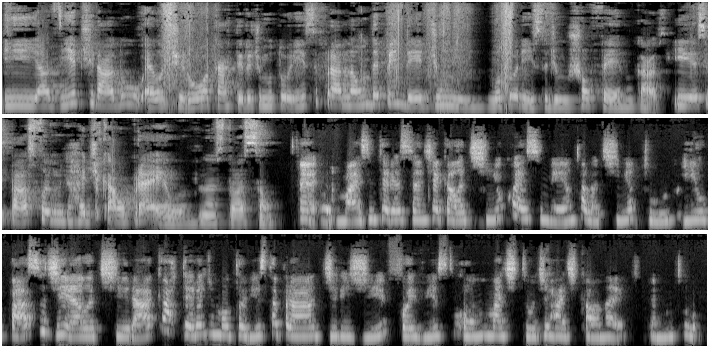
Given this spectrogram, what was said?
e havia tirado, ela tirou a carteira de motorista para não depender de um motorista, de um chofer no caso. E esse passo foi muito radical para ela na situação. É, o mais interessante é que ela tinha o conhecimento, ela tinha tudo, e o passo de ela tirar a carteira de motorista para dirigir foi visto como uma atitude radical na época. É muito louco.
